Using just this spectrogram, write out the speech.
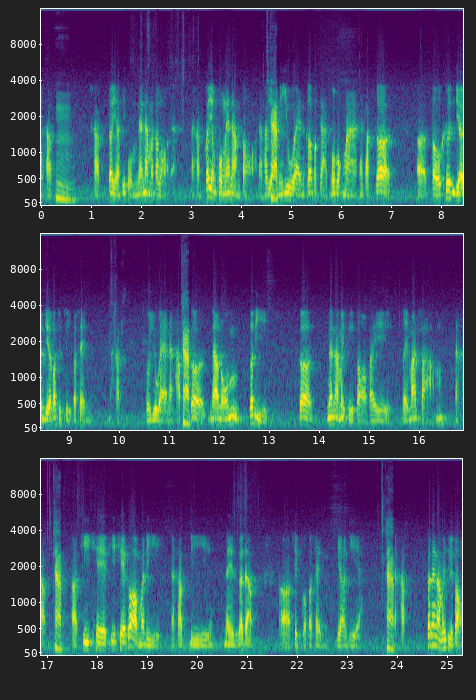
นะครับอืมครับ ก็อย่างที่ผมแนะนำมาตลอดอะนะครับ ก็ยังคงแนะนำต่อนะครับ อย่างวันนี้ยูแอนก็ประกาศงบออกมานะครับ ก็เอ่อโตขึ้นเยือนเดียวก็ 14%นะครับ ตัวยูแอนนะครับครับก็แนวโน้มก็ดี ก็ แนะนำให้ถือต่อไปไตรมาสสามนะครับครับอ่า TK TK ก็ออกมาดีนะครับ ดีในระดับสิบกว่าเปอร์เซ็นต์เยอนเยียครับนะครับก็แนะนำให้ถือต่อ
